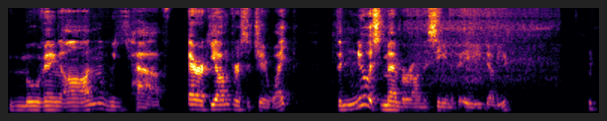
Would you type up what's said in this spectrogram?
moving on, we have Eric Young versus Jay White, the newest member on the scene of AEW.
